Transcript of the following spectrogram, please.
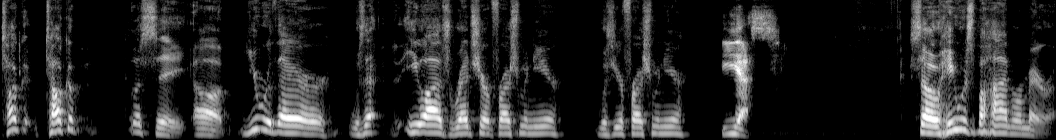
Talk talk. Let's see. Uh, you were there. Was that Eli's redshirt freshman year? Was your freshman year? Yes. So he was behind Romaro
